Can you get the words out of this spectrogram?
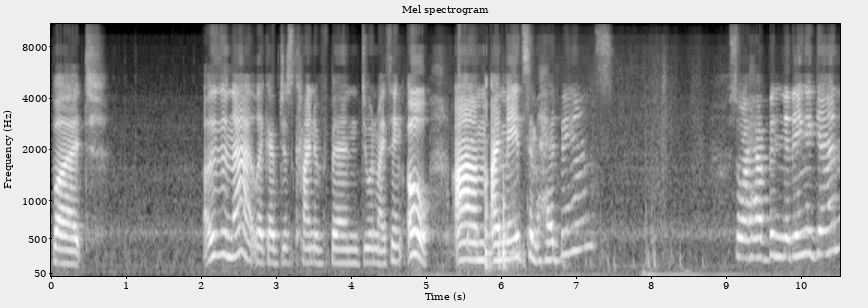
but other than that, like I've just kind of been doing my thing. Oh, um, I made some headbands. So I have been knitting again.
